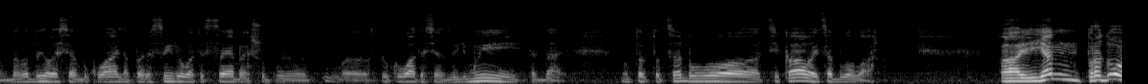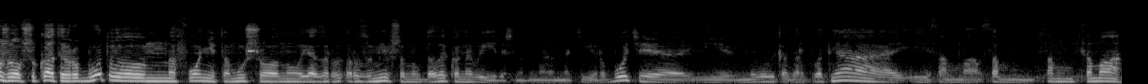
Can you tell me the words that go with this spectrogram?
Доводилося буквально пересилювати себе, щоб е, е, спілкуватися з людьми і так далі. Ну, тобто, це було цікаво і це було важко. Я продовжував шукати роботу на фоні, тому що ну, я зр- розумів, що ну, далеко не виїдеш на, на, на тій роботі, і невелика зарплатня, і сама, сам, сам, сама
